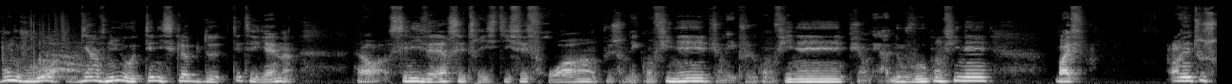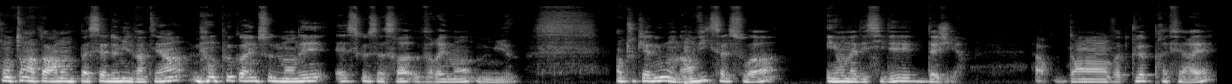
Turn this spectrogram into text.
Bonjour, bienvenue au tennis club de TT Game. Alors c'est l'hiver, c'est triste, il fait froid, en plus on est confiné, puis on est plus confiné, puis on est à nouveau confiné. Bref, on est tous contents apparemment de passer à 2021, mais on peut quand même se demander est-ce que ça sera vraiment mieux? En tout cas nous, on a envie que ça le soit, et on a décidé d'agir. Alors dans votre club préféré,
